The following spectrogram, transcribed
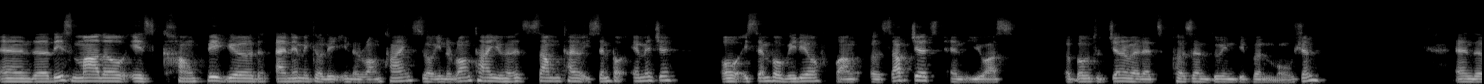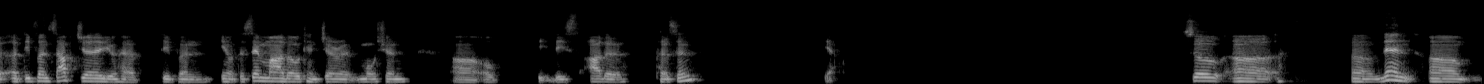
And uh, this model is configured dynamically in the runtime. So in the runtime, you have some kind of example image or example video from a subject and you are able to generate that person doing different motion. And uh, a different subject, you have different, you know, the same model can generate motion uh, of this other person. Yeah. So uh, uh, then um,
